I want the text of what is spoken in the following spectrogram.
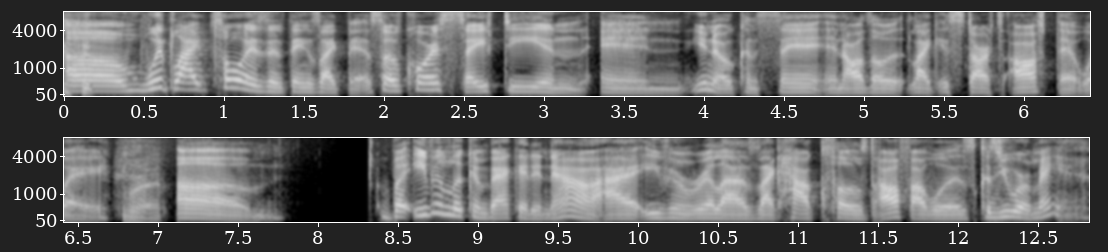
um, with like toys and things like that. So of course, safety and and you know consent and although like it starts off that way, Right. um, but even looking back at it now, I even realized like how closed off I was because you were a man,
